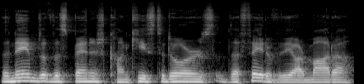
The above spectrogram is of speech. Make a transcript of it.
The names of the Spanish conquistadors, the fate of the Armada,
